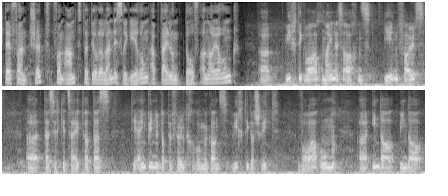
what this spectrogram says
Stefan Schöpf vom Amt der Tiroler Landesregierung, Abteilung Dorferneuerung. Äh, wichtig war meines Erachtens jedenfalls, äh, dass sich gezeigt hat, dass die Einbindung der Bevölkerung ein ganz wichtiger Schritt war, um äh, in, der, in der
